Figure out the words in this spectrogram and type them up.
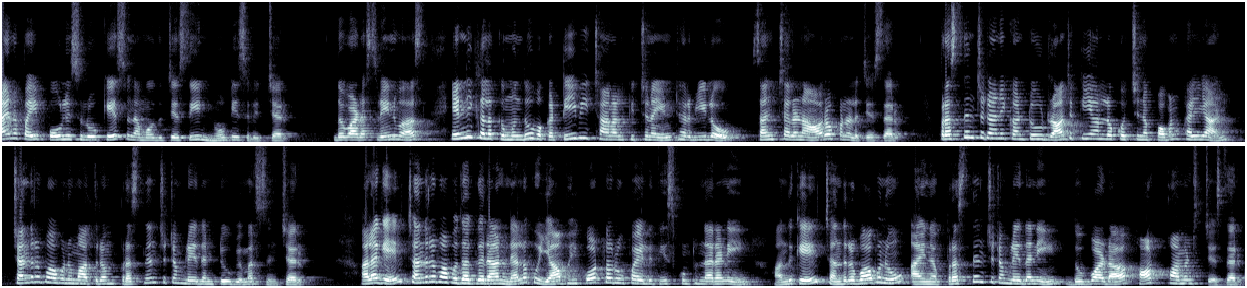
ఆయనపై పోలీసులు కేసు నమోదు చేసి నోటీసులు ఇచ్చారు దువాడ శ్రీనివాస్ ఎన్నికలకు ముందు ఒక టీవీ ఛానల్కి ఇచ్చిన ఇంటర్వ్యూలో సంచలన ఆరోపణలు చేశారు. ప్రశ్నించడానికంటూ రాజకీయాల్లోకి వచ్చిన పవన్ కళ్యాణ్ చంద్రబాబును మాత్రం ప్రశ్నించటం లేదంటూ విమర్శించారు. అలాగే చంద్రబాబు దగ్గర నెలకు యాభై కోట్ల రూపాయలు తీసుకుంటున్నారని అందుకే చంద్రబాబును ఆయన ప్రశ్నించటం లేదని దువ్వాడ హాట్ కామెంట్స్ చేశారు.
